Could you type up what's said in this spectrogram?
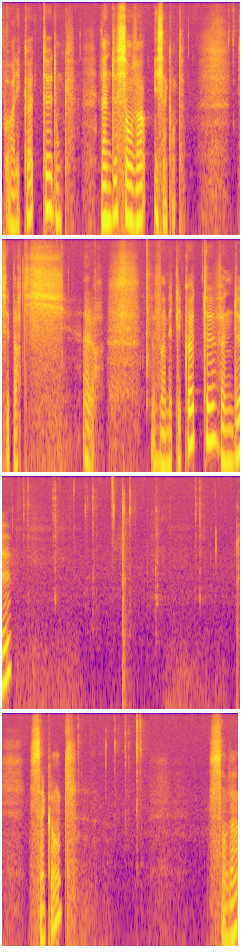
pour avoir les cotes. Donc 22, 120 et 50. C'est parti. Alors, on va mettre les cotes. 22. 50 120.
